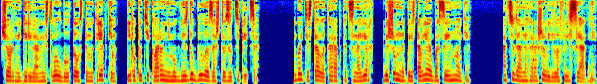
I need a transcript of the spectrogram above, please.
Черный деревянный ствол был толстым и крепким, и по пути к вороньему гнезду было за что зацепиться. Бетти стала карабкаться наверх, бесшумно переставляя босые ноги. Отсюда она хорошо видела флисы Агни.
